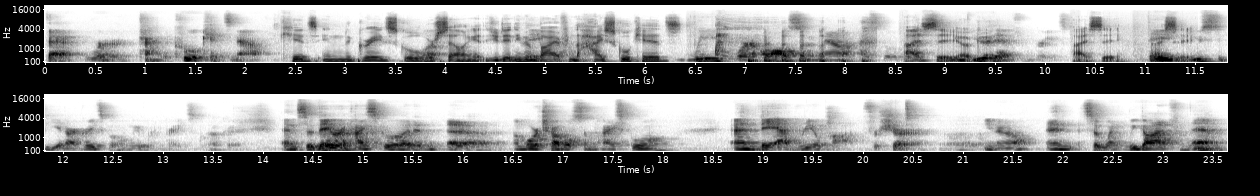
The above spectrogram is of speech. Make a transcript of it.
that were kind of the cool kids now. Kids in the grade school were selling it. You didn't even They- buy it from the high school kids? We were also now in high school. I see, We okay. Them from grade school. I see. They I see. used to be in our grade school when we were in grade school. Okay. And so they were in high school at a, at a, a more troublesome high school, and they had real pot for sure, uh. you know. And so when we got it from them,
